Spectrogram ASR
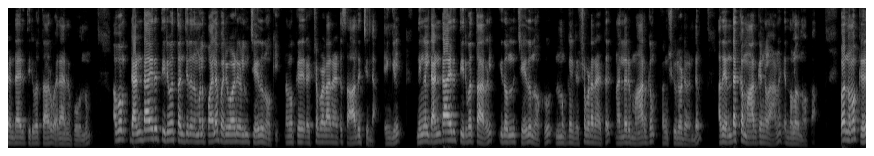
രണ്ടായിരത്തി ഇരുപത്തി ആറ് വരാനും പോകുന്നു. അപ്പം രണ്ടായിരത്തി ഇരുപത്തി അഞ്ചിൽ നമ്മൾ പല പരിപാടികളും ചെയ്തു നോക്കി. നമുക്ക് രക്ഷപ്പെടാനായിട്ട് സാധിച്ചില്ല. എങ്കിൽ നിങ്ങൾ രണ്ടായിരത്തി ഇരുപത്തി ആറിൽ ഇതൊന്ന് ചെയ്തു നോക്കൂ. നമുക്ക് രക്ഷപ്പെടാനായിട്ട് നല്ലൊരു മാർഗം ഫംഗ്ഷനിലൂടെ ഉണ്ട്. അത് എന്തൊക്കെ മാർഗങ്ങളാണ് എന്നുള്ളത് നോക്കാം. ഇപ്പൊ നമുക്ക്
